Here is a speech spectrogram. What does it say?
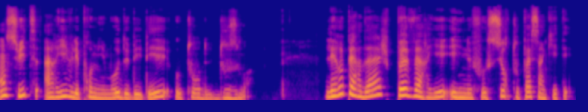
Ensuite arrivent les premiers mots de bébé autour de 12 mois. Les repères d'âge peuvent varier et il ne faut surtout pas s'inquiéter.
